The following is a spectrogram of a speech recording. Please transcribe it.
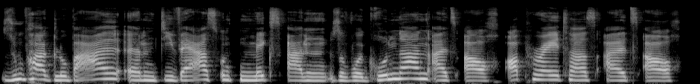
super global, ähm, divers und ein Mix an sowohl Gründern als auch Operators als auch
